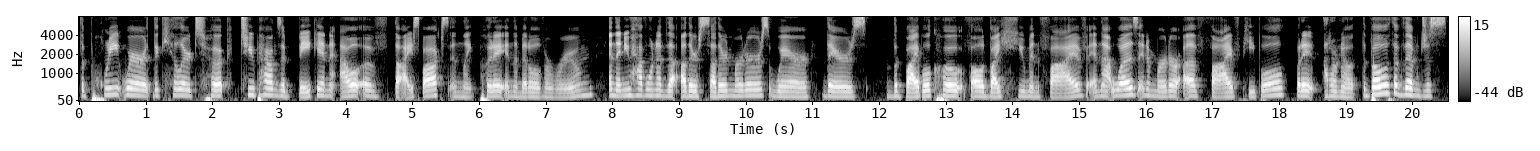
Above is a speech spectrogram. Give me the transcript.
the point where the killer took two pounds of bacon out of the icebox and like put it in the middle of a room. And then you have one of the other southern murders where there's the Bible quote followed by human five, and that was in a murder of five people. But it, I don't know, the both of them just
